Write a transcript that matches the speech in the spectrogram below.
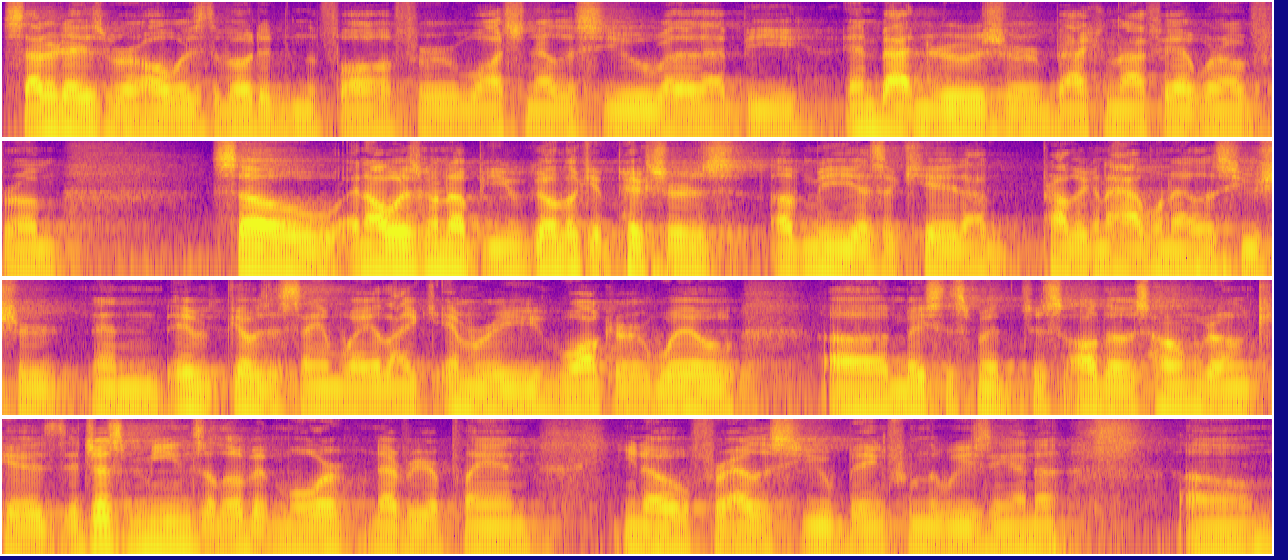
Saturdays were always devoted in the fall for watching LSU, whether that be in Baton Rouge or back in Lafayette, where I'm from. So, and always growing up, you go look at pictures of me as a kid. I'm probably gonna have one LSU shirt, and it goes the same way. Like Emery, Walker, Will, uh, Mason Smith, just all those homegrown kids. It just means a little bit more whenever you're playing, you know, for LSU, being from Louisiana. Um,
